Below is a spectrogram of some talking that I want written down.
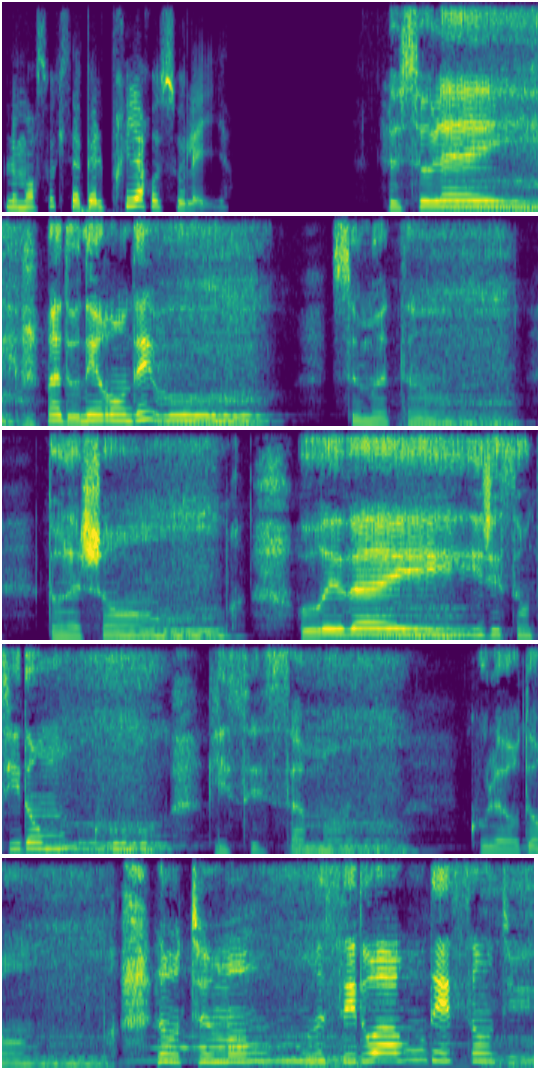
le morceau qui s'appelle Prière au soleil. Le soleil m'a donné rendez-vous ce matin dans la chambre. Au réveil, j'ai senti dans mon cou glisser sa main, couleur d'ambre. Lentement, ses doigts ont descendu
